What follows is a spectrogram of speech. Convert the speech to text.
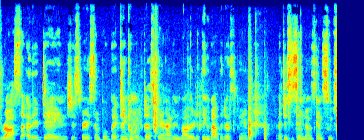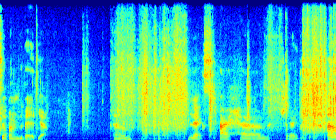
Ross the other day and it's just very simple but it didn't come with the dustpan. I didn't bother to think about the dustpan. I just assumed I was going to sweep stuff under the bed. Yeah. Um, next, I have, check, um,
